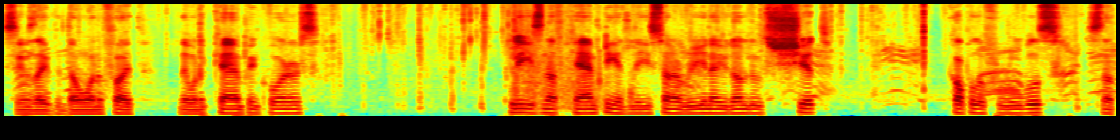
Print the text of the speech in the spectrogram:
Seems like they don't want to fight. They want to camp in corners. Please not camping at least on arena, you don't lose shit. Couple of rubles. It's not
